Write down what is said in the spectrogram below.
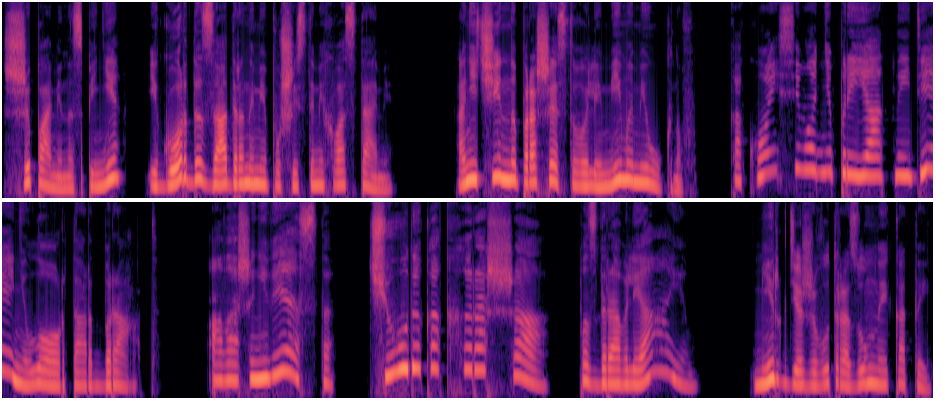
с шипами на спине и гордо задранными пушистыми хвостами. Они чинно прошествовали мимо мяукнув. «Какой сегодня приятный день, лорд Артбрат! А ваша невеста чудо как хороша! Поздравляем!» Мир, где живут разумные коты.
